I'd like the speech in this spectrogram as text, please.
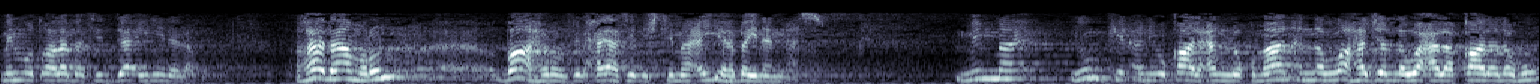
من مطالبة الدائنين له. هذا أمر ظاهر في الحياة الاجتماعية بين الناس. مما يمكن أن يقال عن لقمان أن الله جل وعلا قال له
